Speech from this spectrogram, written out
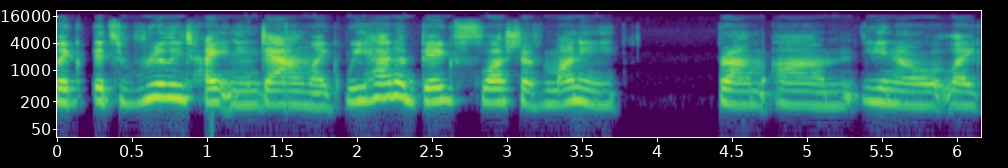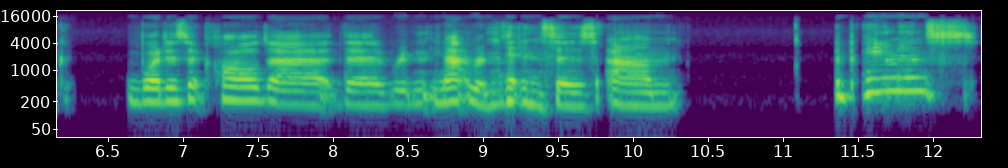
Like it's really tightening down like we had a big flush of money from um you know like what is it called uh the not remittances um the payments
